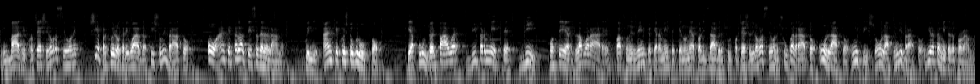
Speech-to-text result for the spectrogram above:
in base ai processi di lavorazione sia per quello che riguarda fisso vibrato o anche per l'altezza delle lame. Quindi anche questo gruppo che appunto il power vi permette di poter lavorare, faccio un esempio chiaramente che non è attualizzabile sul processo di lavorazione, su un quadrato, un lato in fisso, un lato in vibrato direttamente dal programma.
